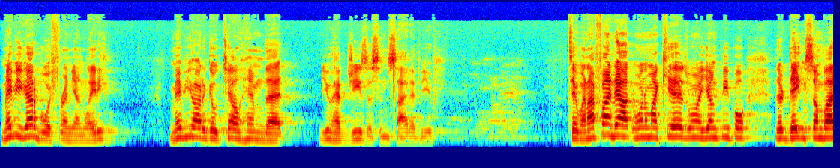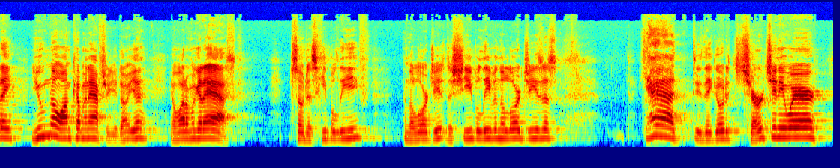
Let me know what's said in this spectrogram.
Maybe you got a boyfriend, young lady. Maybe you ought to go tell him that you have Jesus inside of you. Say, when I find out one of my kids, one of my young people, they're dating somebody, you know I'm coming after you, don't you? And what am I going to ask? So, does he believe in the Lord Jesus? Does she believe in the Lord Jesus? Yeah. Do they go to church anywhere?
